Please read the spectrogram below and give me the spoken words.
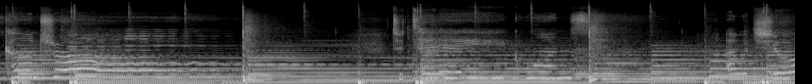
control to take one sip. I would choose.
